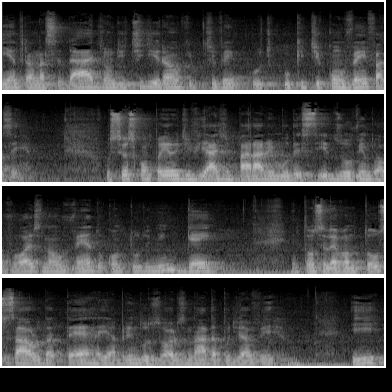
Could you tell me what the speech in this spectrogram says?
e entra na cidade, onde te dirão o que te, vem, o que te convém fazer. Os seus companheiros de viagem pararam emudecidos, ouvindo a voz, não vendo, contudo, ninguém. Então se levantou Saulo da terra e, abrindo os olhos, nada podia ver. E,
